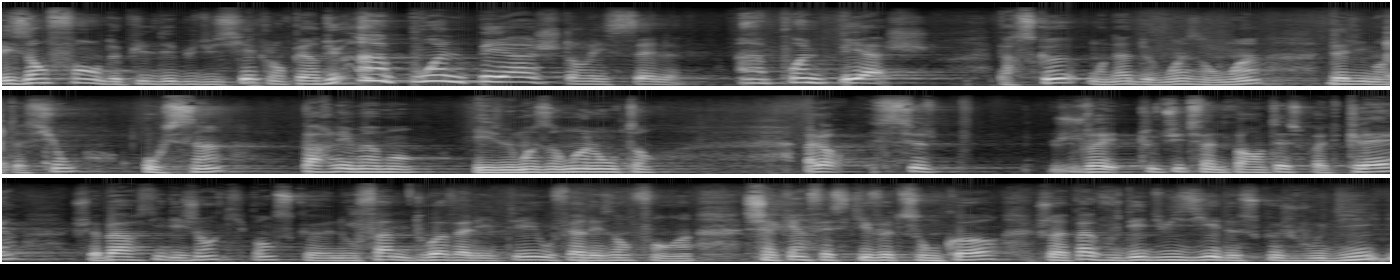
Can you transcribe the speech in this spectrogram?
Les enfants, depuis le début du siècle, ont perdu un point de pH dans les sels. Un point de pH. Parce qu'on a de moins en moins d'alimentation au sein par les mamans. Et de moins en moins longtemps. Alors, je voudrais tout de suite faire une parenthèse pour être clair. Je ne fais pas partie des gens qui pensent que nos femmes doivent allaiter ou faire des enfants. Hein. Chacun fait ce qu'il veut de son corps. Je ne voudrais pas que vous déduisiez de ce que je vous dis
